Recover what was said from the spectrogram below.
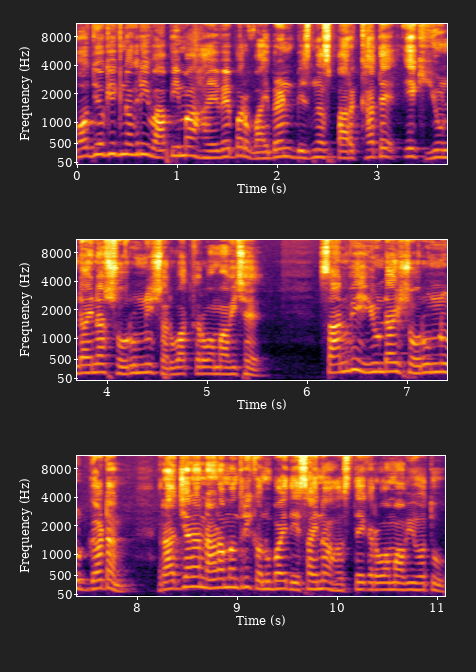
ઔદ્યોગિક નગરી વાપીમાં હાઈવે પર વાઇબ્રન્ટ બિઝનેસ પાર્ક ખાતે એક હ્યુન્ડાઈના શોરૂમની શરૂઆત કરવામાં આવી છે. સાનવી હ્યુન્ડાઈ શોરૂમનું ઉદ્ઘાટન રાજ્યના નાણામંત્રી કનુભાઈ દેસાઈના હસ્તે કરવામાં આવ્યું હતું.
